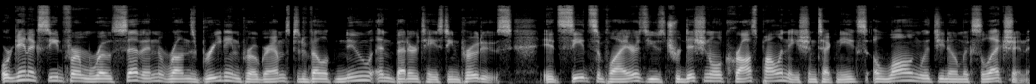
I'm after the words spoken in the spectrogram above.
organic seed firm Row 7 runs breeding programs to develop new and better tasting produce. Its seed suppliers use traditional cross pollination techniques along with genomic selection,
